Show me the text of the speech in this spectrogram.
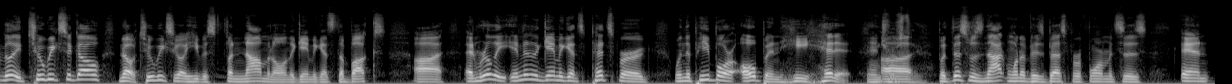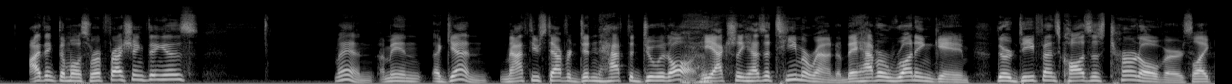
really two weeks ago. No, two weeks ago he was phenomenal in the game against the Bucs, uh, and really even in the game against Pittsburgh when the people are open, he hit it. Interesting. Uh, but this was not one of his best performances, and I think the most refreshing thing is. Man, I mean, again, Matthew Stafford didn't have to do it all. He actually has a team around him. They have a running game. Their defense causes turnovers. Like,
